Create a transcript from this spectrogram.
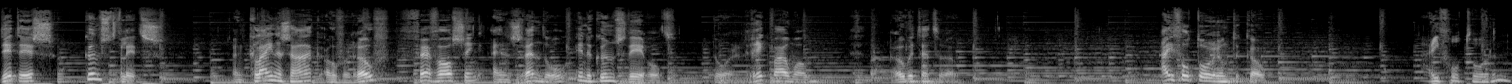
Dit is Kunstflits. Een kleine zaak over roof, vervalsing en zwendel in de kunstwereld. Door Rick Bouwman en Robert Tettero. Eiffeltoren te koop. Eiffeltoren?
